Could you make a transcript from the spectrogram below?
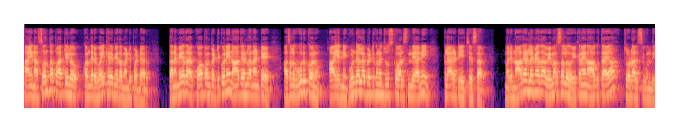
ఆయన సొంత పార్టీలో కొందరి వైఖరి మీద మండిపడ్డారు. తన మీద కోపం పెట్టుకుని నాదేండ్లనంటే అసలు ఊరుకోను. ఆయన్ని గుండెల్లో పెట్టుకుని చూసుకోవాల్సిందే అని క్లారిటీ ఇచ్చేశారు. మరి నాదేండ్ల మీద విమర్శలు ఇకనైనా ఆగుతాయా? చూడాల్సి ఉంది.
